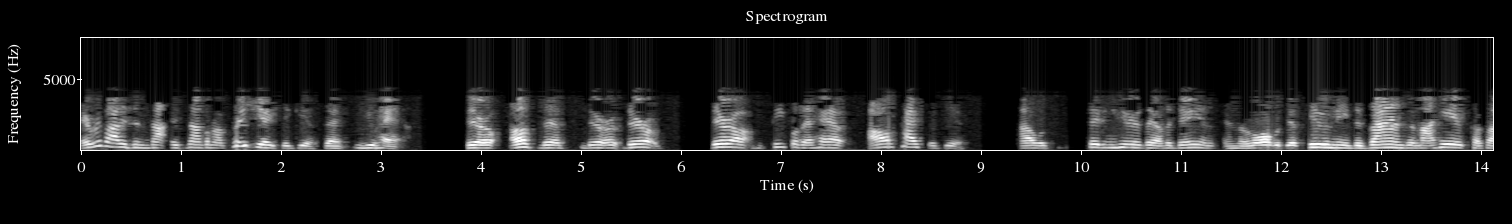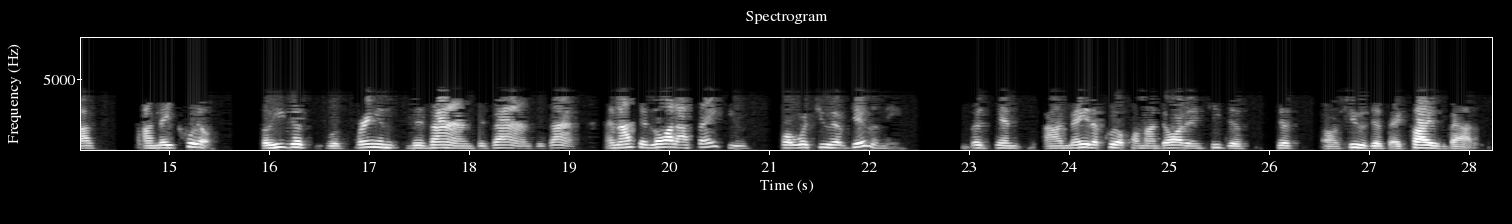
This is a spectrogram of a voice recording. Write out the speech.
Everybody is not is not going to appreciate the gift that you have. There are there there there there are people that have all types of gifts. I was sitting here the other day, and, and the Lord was just giving me designs in my head because I I made quilts. So He just was bringing designs, designs, designs, and I said, Lord, I thank you for what you have given me. But then I made a quilt for my daughter, and she just just uh, she was just excited about it.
